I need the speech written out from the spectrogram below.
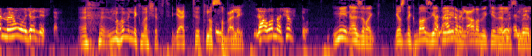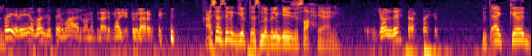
المهم هو جون ليستر. المهم إنك ما شفت قاعد تتنصب علي لا والله شفته. مين أزرق؟ قصدك باز يطير. بالعربي كذا إيه، الاسم اللي ال- يطير أيوه بس يطير ما أعرف أنا بالعربي ما شفته بالعربي. على أساس إنك جبت اسمه بالإنجليزي صح يعني. جون ليستر طيب. متأكد؟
